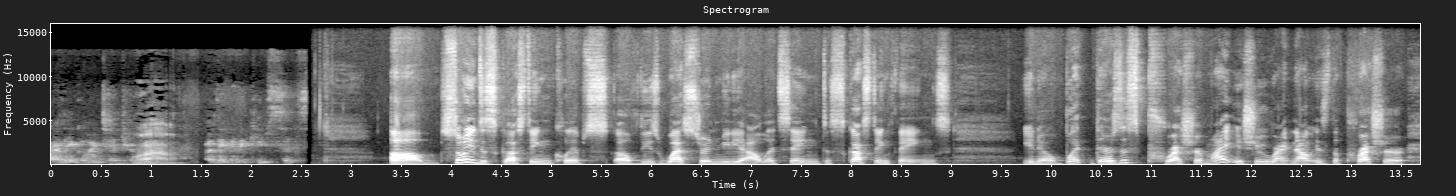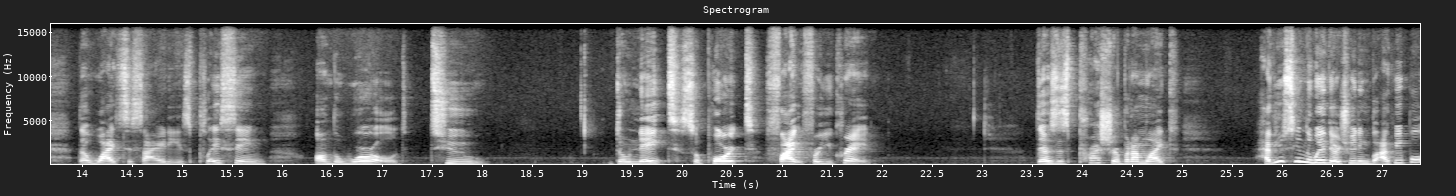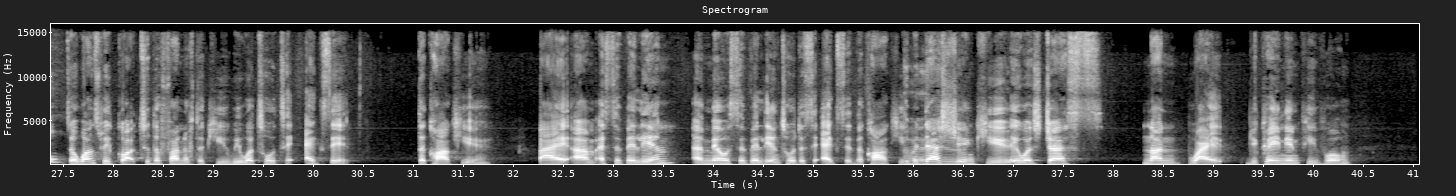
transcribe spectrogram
Are they going to intervene? Wow. Are they going to keep sit? Um, so many disgusting clips of these Western media outlets saying disgusting things, you know. But there's this pressure. My issue right now is the pressure that white society is placing on the world to donate, support, fight for Ukraine. There's this pressure, but I'm like, have you seen the way they're treating black people? So once we got to the front of the queue, we were told to exit the car queue by um, a civilian, a male civilian told us to exit the car queue. The pedestrian queue, it was just non-white Ukrainian people.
